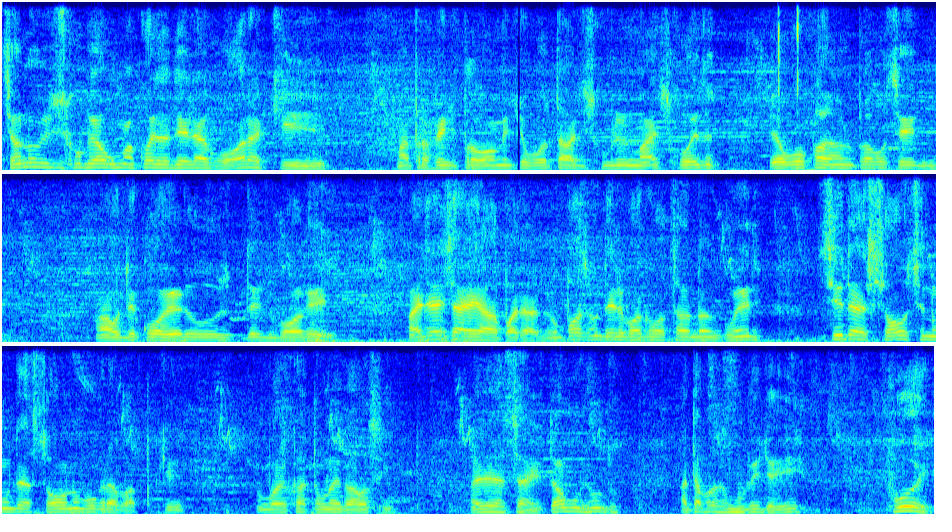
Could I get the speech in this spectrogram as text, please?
Se eu não descobrir alguma coisa dele agora, que mais pra frente provavelmente eu vou estar descobrindo mais coisas, eu vou falando pra vocês ao decorrer do, do vlog aí. Mas é isso aí, rapaziada. No próximo dele vou estar andando com ele. Se der sol, se não der sol, eu não vou gravar, porque não vai ficar tão legal assim. Mas é isso aí. Tamo junto. Até o próximo vídeo aí. Fui!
